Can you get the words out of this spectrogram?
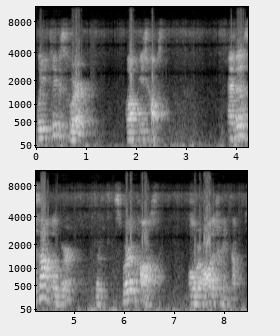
we take the square of each cost and then sum over the square cost over all the training examples.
